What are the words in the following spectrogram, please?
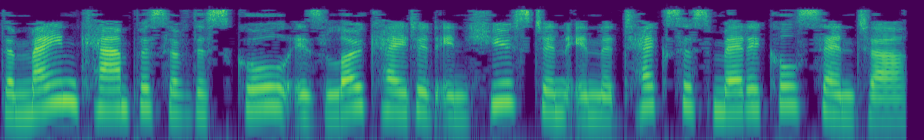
The main campus of the school is located in Houston in the Texas Medical Center.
